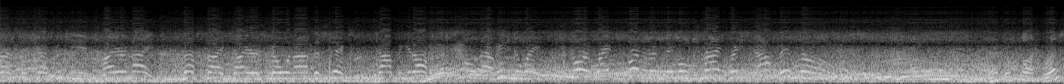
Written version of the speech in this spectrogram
pressure adjustment the entire night. Left side tires going on to six. Topping it off with fuel now. He's away. Stewart right in front of him. They will drag race down pit road. That looks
